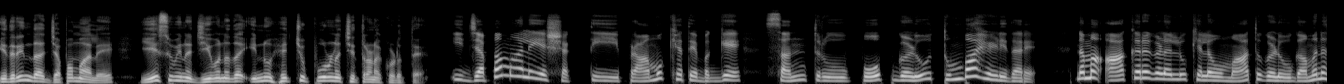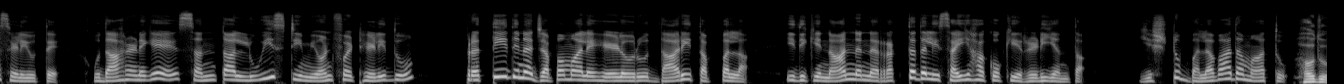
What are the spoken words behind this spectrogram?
ಇದರಿಂದ ಜಪಮಾಲೆ ಯೇಸುವಿನ ಜೀವನದ ಇನ್ನೂ ಹೆಚ್ಚು ಪೂರ್ಣ ಚಿತ್ರಣ ಕೊಡುತ್ತೆ. ಈ ಜಪಮಾಲೆಯ ಶಕ್ತಿ ಪ್ರಾಮುಖ್ಯತೆ ಬಗ್ಗೆ ಸಂತರು ಪೋಪ್ಗಳು ತುಂಬಾ ಹೇಳಿದ್ದಾರೆ. ನಮ್ಮ ಆಕರಗಳಲ್ಲೂ ಕೆಲವು ಮಾತುಗಳು ಗಮನ ಸೆಳೆಯುತ್ತೆ. ಉದಾಹರಣೆಗೆ ಸಂತ ಲೂಯಿಸ್ ಟಿ. ಮ್ಯಾನ್ಫರ್ಟ್ ಹೇಳಿದ್ದು ಪ್ರತಿದಿನ ಜಪಮಾಲೆ ಹೇಳೋರು ದಾರಿ ತಪ್ಪಲ್ಲ. ಇದಕ್ಕೆ ನಾನ್ ನನ್ನ ರಕ್ತದಲ್ಲಿ ಸಹಿ ಹಾಕೋಕೆ ರೆಡಿ ಅಂತ. ಎಷ್ಟು ಬಲವಾದ ಮಾತು. ಹೌದು.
